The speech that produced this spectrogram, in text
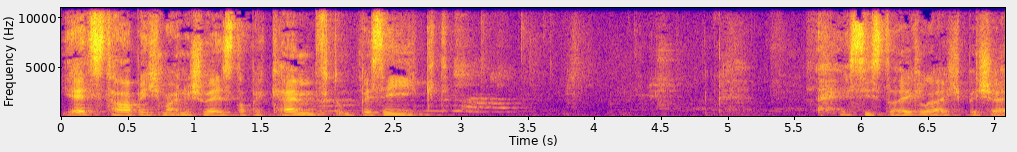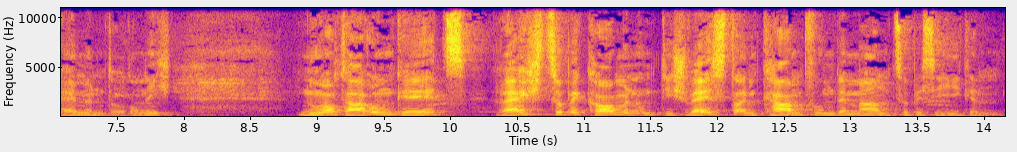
Jetzt habe ich meine Schwester bekämpft und besiegt. Es ist regelrecht beschämend, oder nicht? Nur darum geht's, Recht zu bekommen und die Schwester im Kampf um den Mann zu besiegen.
